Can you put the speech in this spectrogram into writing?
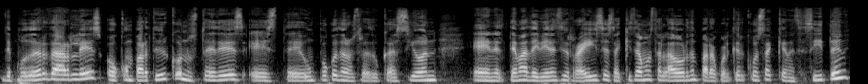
de poder darles o compartir con ustedes este un poco de nuestra educación en el tema de bienes y raíces. Aquí estamos a la orden para cualquier cosa que necesiten.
